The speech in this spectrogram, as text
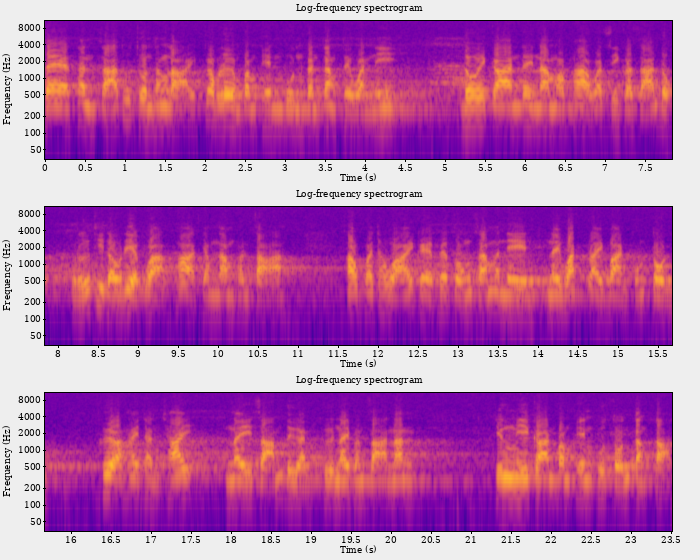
แต่ท่านสาธุชนทั้งหลายก็เริ่มบำเพ็ญบุญกันตั้งแต่วันนี้ โดยการได้นำเอาผ้าวัดศีกษาดก หรือที่เราเรียกว่าผ้าจำนำพรรษา เอาไปถวายแก่พระสงฆ์สามเณรในวัดใกล้บ้านของตน เพื่อให้ท่านใช้ในสามเดือนคือในพรรษานั้น จึงมีการบำเพ็ญกุศลต่าง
